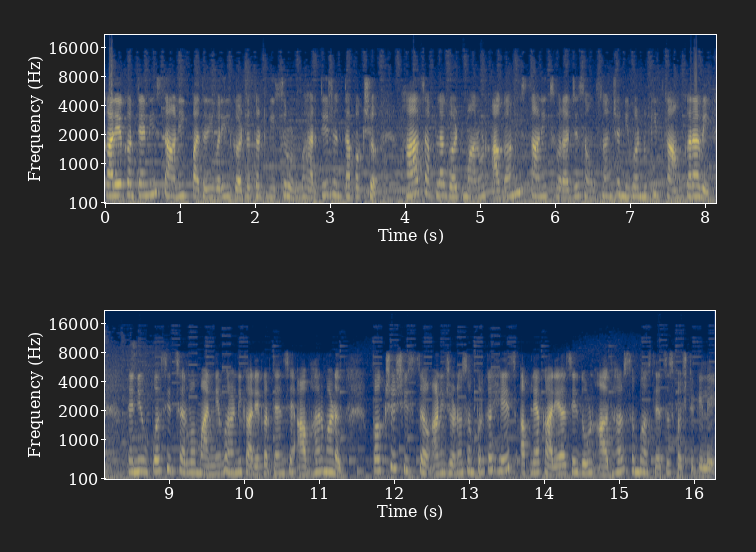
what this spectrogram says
कार्यकर्त्यांनी स्थानिक पातळीवरील गटतट विसरून भारतीय जनता पक्ष हाच आपला गट मानून आगामी स्थानिक स्वराज्य संस्थांच्या निवडणुकीत काम करावे. त्यांनी उपस्थित सर्व मान्यवर आणि कार्यकर्त्यांचे आभार मानत पक्ष शिस्त आणि जनसंपर्क हेच आपल्या कार्याचे दोन आधारस्तंभ असल्याचं स्पष्ट केले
